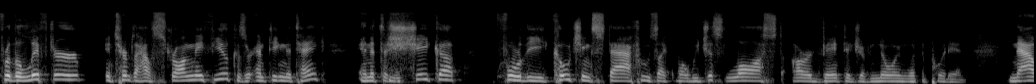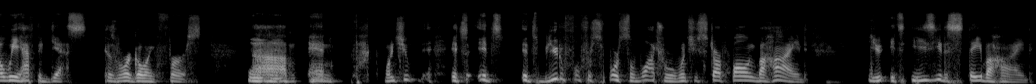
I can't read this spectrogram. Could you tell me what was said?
for the lifter in terms of how strong they feel because they're emptying the tank and it's a mm. shakeup for the coaching staff who's like, well, we just lost our advantage of knowing what to put in. Now we have to guess because we're going 1st mm-hmm. um, and fuck, once you, it's it's it's beautiful for sports to watch. Where once you start falling behind, you it's easy to stay behind,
